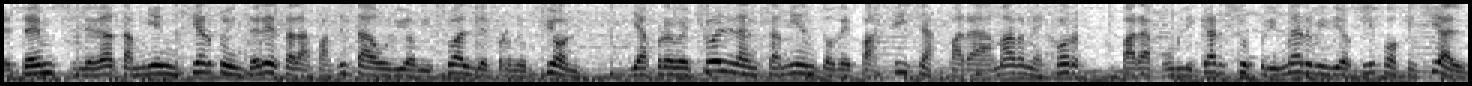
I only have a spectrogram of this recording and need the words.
Le Temps le da también cierto interés a la faceta audiovisual de producción y aprovechó el lanzamiento de Pastillas para Amar Mejor para publicar su primer videoclip oficial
